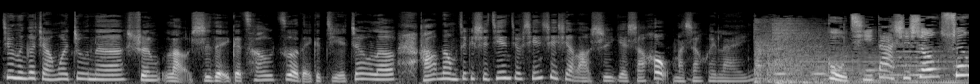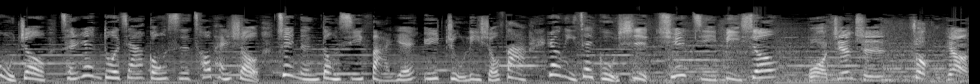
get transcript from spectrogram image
就能够掌握住呢孙老师的一个操作的一个节奏喽。好，那我们这个时间就先谢谢老师，也稍后马上回来。古奇大师兄孙武仲曾任多家公司操盘手，最能洞悉法人与主力手法，让你在股市趋吉避凶。我坚持做股票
